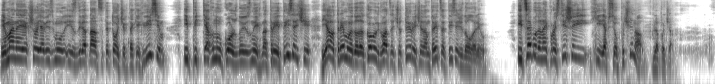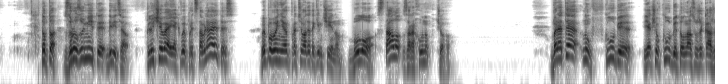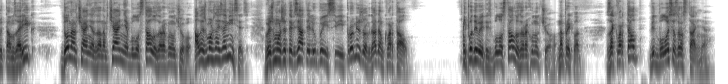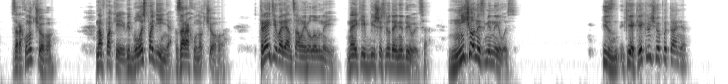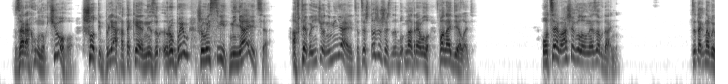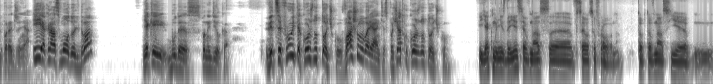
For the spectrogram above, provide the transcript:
І в мене, якщо я візьму із 19 точок таких 8 і підтягну кожну із них на 3 тисячі, я отримую додаткових 24 чи там 30 тисяч доларів. І це буде найпростіший хід. Я все починав для початку. Тобто, зрозуміти, дивіться, ключове, як ви представляєтесь, ви повинні працювати таким чином. Було, стало за рахунок чого. Берете, ну, в клубі, якщо в клубі, то у нас вже кажуть там за рік. До навчання за навчання було стало за рахунок чого. Але ж можна і за місяць. Ви ж можете взяти будь-який свій проміжок, да, там квартал, і подивитись, було стало за рахунок чого. Наприклад, за квартал відбулося зростання. За рахунок чого? Навпаки, відбулось падіння. За рахунок чого? Третій варіант, самий головний, на який більшість людей не дивиться. Нічого не змінилось. І яке ключове питання? За рахунок чого? Що ти, бляха, таке не зробив, що весь світ міняється, а в тебе нічого не міняється. Це ж теж щось треба було понаділать. Оце ваше головне завдання. Це так на випередження. І якраз модуль 2, який буде з понеділка, відцифруйте кожну точку. В вашому варіанті спочатку кожну точку. І як мені здається, в нас е, все оцифровано. Тобто, в нас є м,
